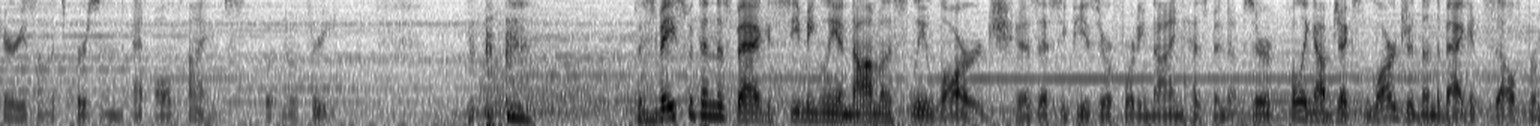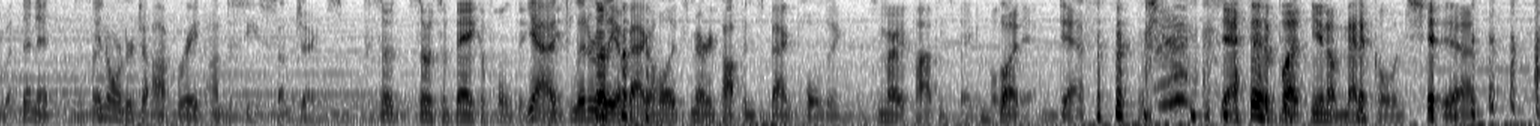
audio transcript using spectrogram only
carries on its person at all times. Footnote 3. The space within this bag is seemingly anomalously large, as SCP-049 has been observed pulling objects larger than the bag itself from within it Does in it- order to operate on deceased subjects. So, so it's a bag of holding. Yeah, right? it's literally a bag of holding. It's Mary Poppins' bag of holding, it's Mary Poppins bag of holding. but death. yeah, yeah but you know, medical and shit. yeah.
